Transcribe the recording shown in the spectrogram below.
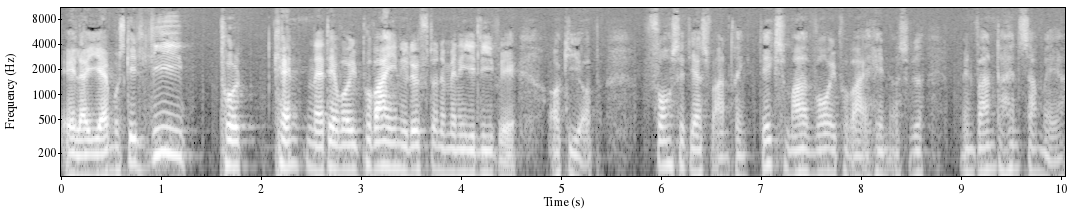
eller I er måske lige på kanten af der, hvor I er på vej ind i løfterne, men I er lige ved at give op. Fortsæt jeres vandring. Det er ikke så meget, hvor I er på vej hen osv., men vandrer han sammen med jer.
